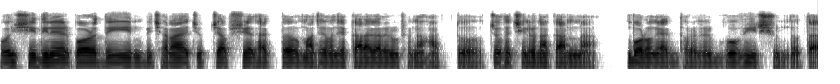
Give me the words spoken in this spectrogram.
ঐশী দিনের পর দিন বিছানায় চুপচাপ শুয়ে থাকতো, মাঝে মাঝে কারাগারের উঠোনে হাঁটতো, চোখে ছিল না কান্না, বরং এক ধরনের গভীর শূন্যতা।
